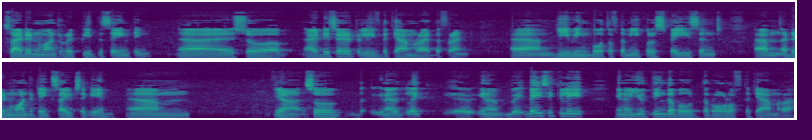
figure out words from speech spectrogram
So i didn't want to repeat the same thing. Uh, so i decided to leave the camera at the front um, giving both of them equal space and um, i didn't want to take sides again. Um, yeah so you know like uh, you know basically you know you think about the role of the camera.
